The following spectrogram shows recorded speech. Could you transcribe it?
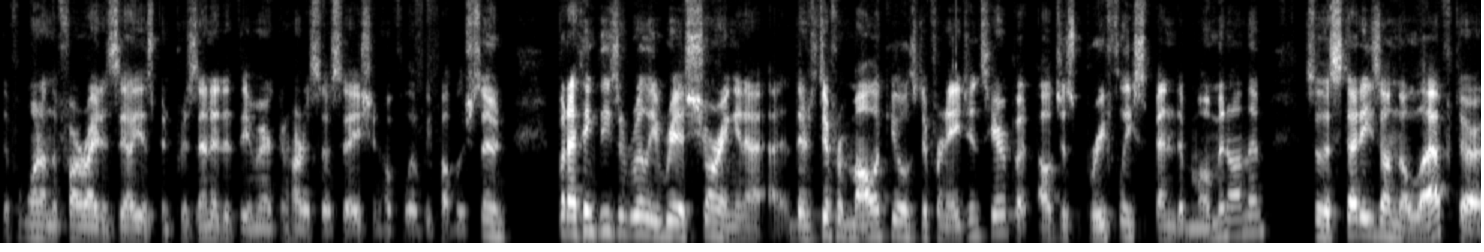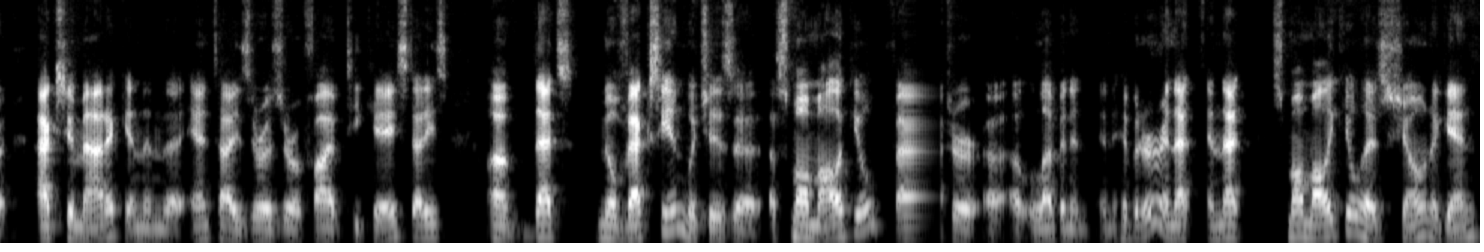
the one on the far right, Azalea, has been presented at the American Heart Association. Hopefully, it'll be published soon. But I think these are really reassuring. And uh, uh, there's different molecules, different agents here, but I'll just briefly spend a moment on them. So the studies on the left are axiomatic, and then the ANT-005 TKA studies. Um, that's milvexian, which is a, a small molecule factor uh, 11 inhibitor, and that and that small molecule has shown again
